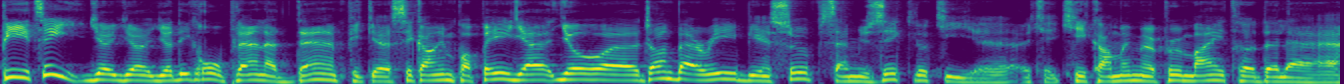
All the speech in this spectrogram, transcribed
Puis, tu sais, il y, a, des gros plans là-dedans, puis que c'est quand même pas pire. Il y a, John Barry, bien sûr, puis sa musique là, qui, qui, est quand même un peu maître de la,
